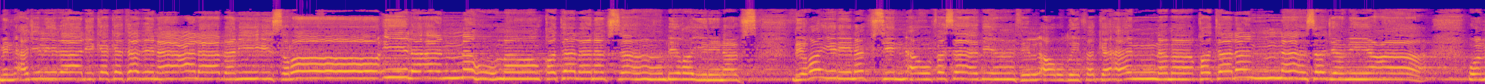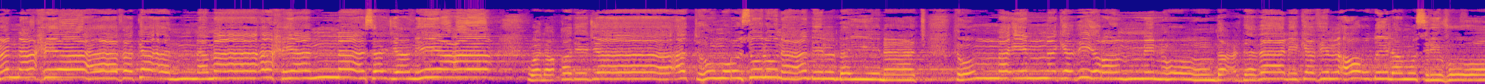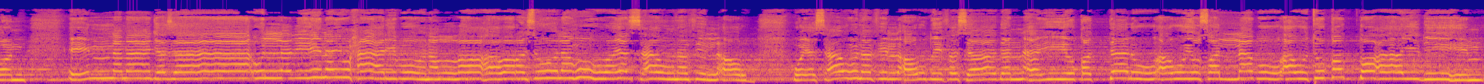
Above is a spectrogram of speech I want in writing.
من أجل ذلك كتبنا على بني إسرائيل أنه من قتل نفسا بغير نفس بغير نفس أو فساد في الأرض فكأنما قتل الناس جميعا ومن أحياها فكأنما أحيا الناس جميعا ولقد جاءتهم رسلنا بالبينات ثم إن كثيرا منهم بعد ذلك في الأرض لمسرفون. إنما جزاء الذين يحاربون الله ورسوله ويسعون في الأرض ويسعون في الأرض فسادا أن يقتلوا أو يصلبوا أو تقطع أيديهم.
